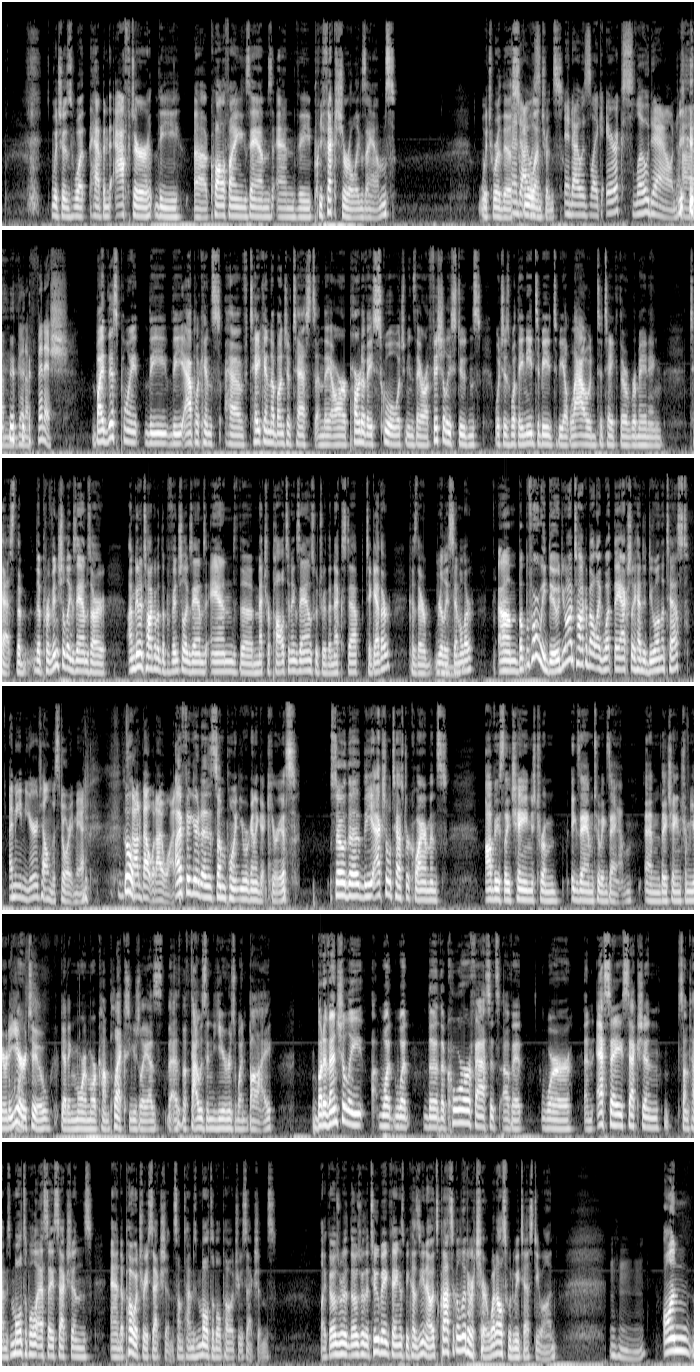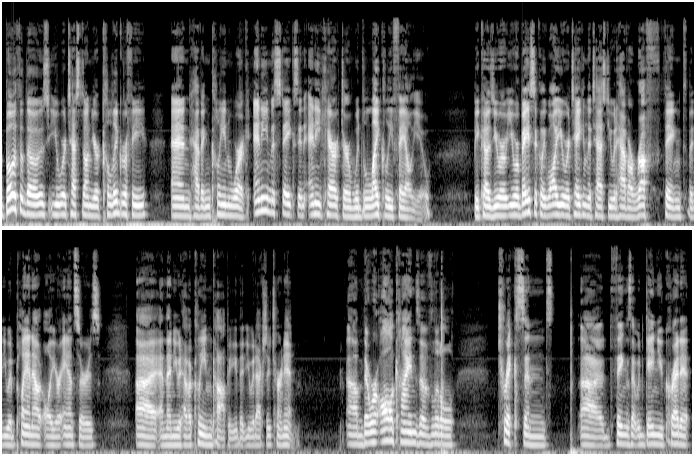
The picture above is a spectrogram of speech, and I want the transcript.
which is what happened after the uh, qualifying exams and the prefectural exams, which were the And school was- entrance. And I was like, Eric, slow down. I'm gonna finish. by this point the the applicants have taken a bunch of tests and they are part of a school which means they are officially students which is what they need to be to be allowed to take the remaining tests the the provincial exams are i'm going to talk about the provincial exams and the metropolitan exams which are the next step together because they're really similar um, but before we do do you want to talk about like what they actually had to do on the test I mean, you're telling the story, man. It's so not about what I want. I figured at some point you were going to get curious. So the the actual test requirements obviously changed from exam to exam, and they changed from year to year too, getting more and more complex usually as as the thousand years went by. But eventually, what what the the core facets of it were an essay section, sometimes multiple essay sections, and a poetry section, sometimes multiple poetry sections. Like those were those were the two big things because you know it's classical literature. What else would we test you on? hmm On both of those, you were tested on your calligraphy and having clean work. Any mistakes in any character would likely fail you because you were you were basically while you were taking the test, you would have a rough thing that you would plan out all your answers uh, and then you would have a clean copy that you would actually turn in. Um, there were all kinds of little tricks and uh, things that would gain you credit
